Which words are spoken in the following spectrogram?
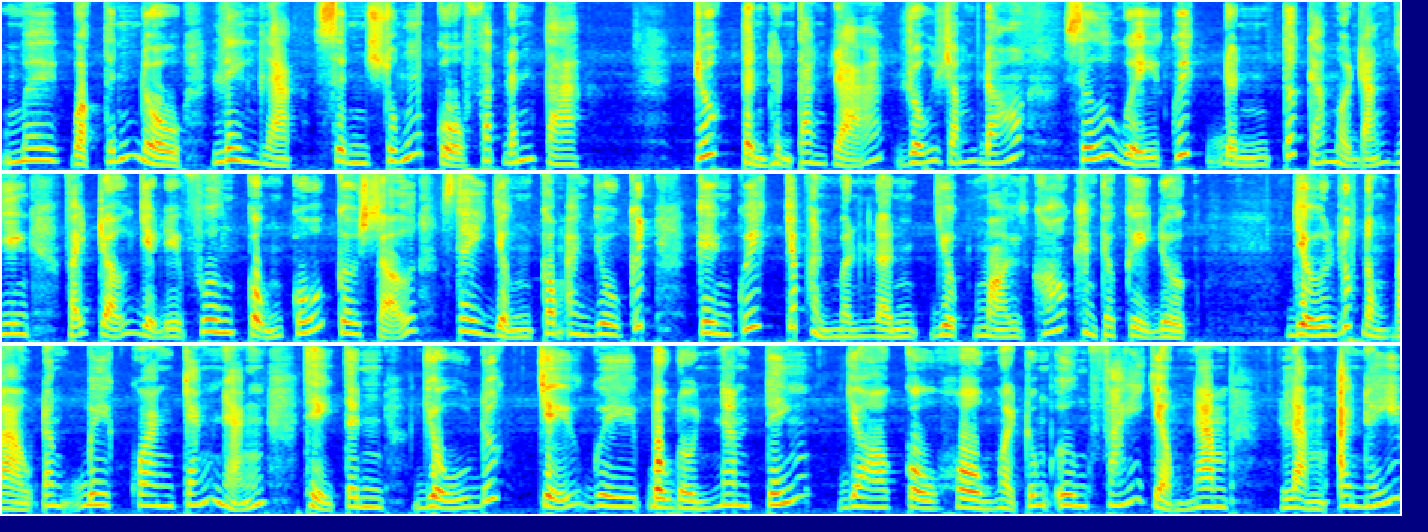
mê hoặc tín đồ, liên lạc, xin súng của Pháp đánh ta. Trước tình hình tan rã, rối rắm đó, xứ quỷ quyết định tất cả mọi đảng viên phải trở về địa phương củng cố cơ sở, xây dựng công an du kích, kiên quyết chấp hành mệnh lệnh vượt mọi khó khăn cho kỳ được. Dự lúc đồng bào đang bi quan chán nản, thì tin vũ đức chỉ huy bộ đội Nam Tiến do cụ Hồ ngoài Trung ương phái vào Nam làm ai nấy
